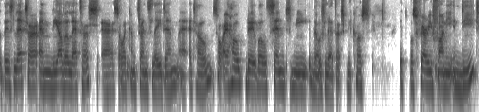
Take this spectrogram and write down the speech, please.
this letter and the other letters uh, so I can translate them uh, at home. So I hope they will send me those letters because it was very funny indeed.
